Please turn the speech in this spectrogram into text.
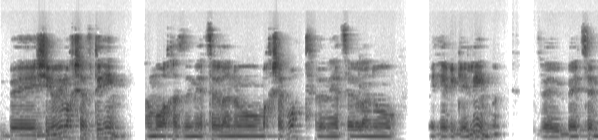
בשינויים מחשבתיים. המוח הזה מייצר לנו מחשבות ומייצר לנו הרגלים, ובעצם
